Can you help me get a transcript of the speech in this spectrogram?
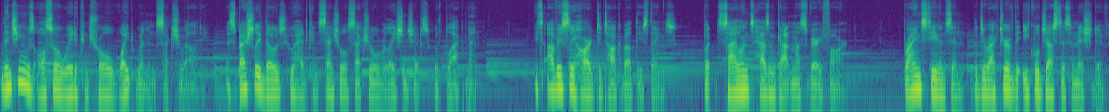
Lynching was also a way to control white women's sexuality, especially those who had consensual sexual relationships with black men. It's obviously hard to talk about these things, but silence hasn't gotten us very far. Bryan Stevenson, the director of the Equal Justice Initiative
